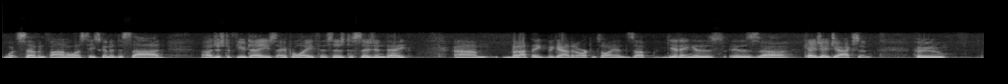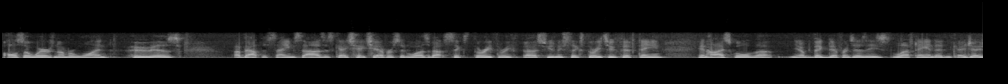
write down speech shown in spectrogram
what seven finalists. He's going to decide uh, just a few days. April eighth is his decision date. Um, but I think the guy that Arkansas ends up getting is is uh, KJ Jackson, who also wears number one, who is about the same size as KJ Jefferson was, about six three three. Uh, excuse me, six three two fifteen in high school. The you know big difference is he's left-handed, and KJ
